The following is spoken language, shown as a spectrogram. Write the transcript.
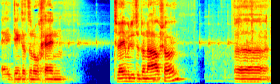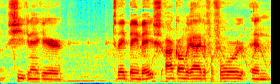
Ik denk dat er nog geen twee minuten daarna of zo... zie ik in één keer twee BMW's aankomen rijden van voor. En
